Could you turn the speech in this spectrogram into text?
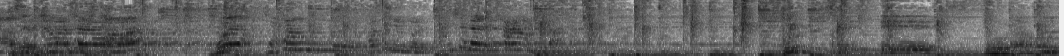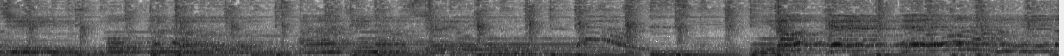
나와서 열심히 하십시다. 좋아요. 자, 가수님 노래 당신을 사랑합니다. 둘, 셋, 넷 돌아보지 못한다는 하지 마세요. 이렇게 애원합니다.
